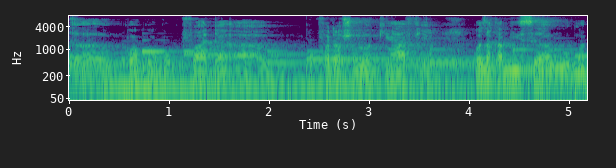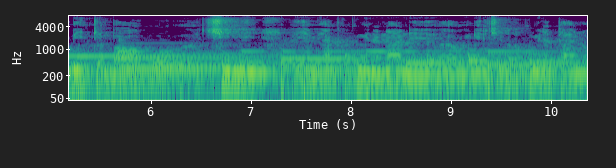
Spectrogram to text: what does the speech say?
uh, kwa, kwa, kwa kufata uh, kwa kufata ushauri wa kiafya. Kwanza kabisa mabinti ambao wako chini ya miaka kumi na nane uh, wengine chini miaka kumi na tano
